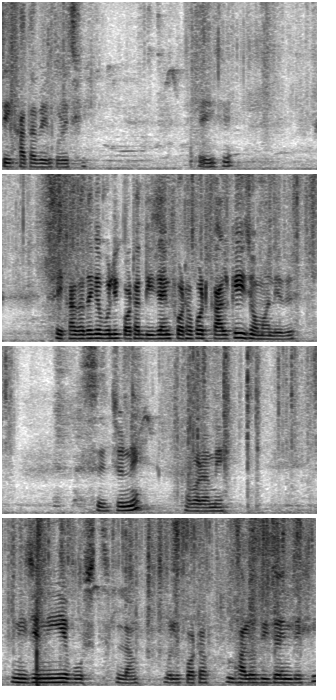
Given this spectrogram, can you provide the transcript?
সেই খাতা বের করেছি। এই যে, সেই খাতা থেকে বলি, কটা ডিজাইন ফটাফট কালকেই জমা নেবে সেই জন্যে আবার আমি নিজে নিয়ে বসলাম। বলি, কটা ভালো ডিজাইন দেখি।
